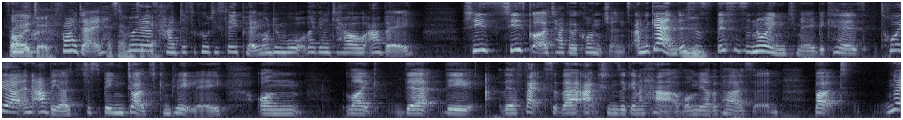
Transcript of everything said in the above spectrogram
Friday. Friday. Toyah's had difficulty sleeping, wondering what they're going to tell Abi. She's she's got attack of the conscience, and again, this mm. is this is annoying to me because Toyah and Abi are just being judged completely on like the the the effects that their actions are going to have on the other person, but. No,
